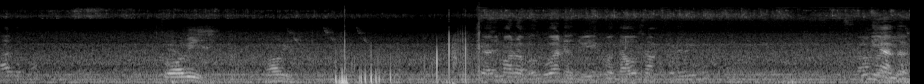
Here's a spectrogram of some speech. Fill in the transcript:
હા તો ચોવીસ આવી કે આજે મારા ભગવાન હજુ એક વધાવો શાક પડ્યો કોની આગળ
